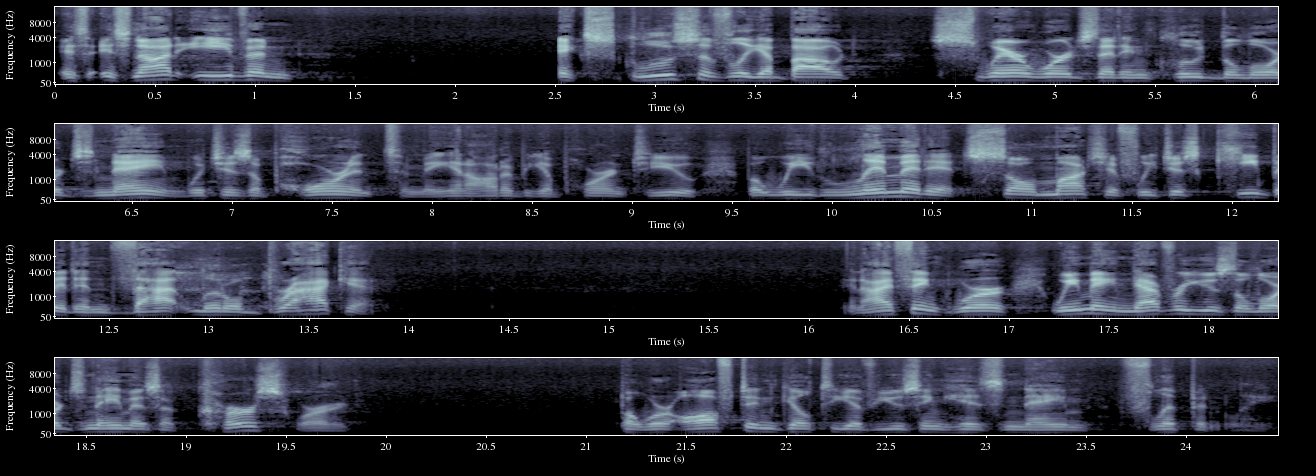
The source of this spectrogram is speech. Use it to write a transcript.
It's, it's not even exclusively about swear words that include the Lord's name, which is abhorrent to me and ought to be abhorrent to you. But we limit it so much if we just keep it in that little bracket. And I think we're, we may never use the Lord's name as a curse word, but we're often guilty of using his name flippantly.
